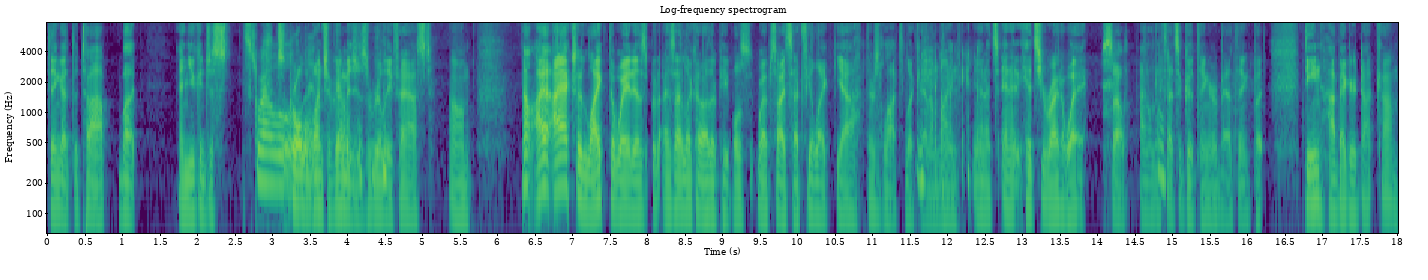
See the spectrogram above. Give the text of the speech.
thing at the top, but and you can just Scroll scroll a bunch of images really fast. Um, no, I, I actually like the way it is, but as I look at other people's websites, I feel like, yeah, there's a lot to look at on mine, and it's and it hits you right away. So I don't know if that's a good thing or a bad thing, but deanhabegger.com.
